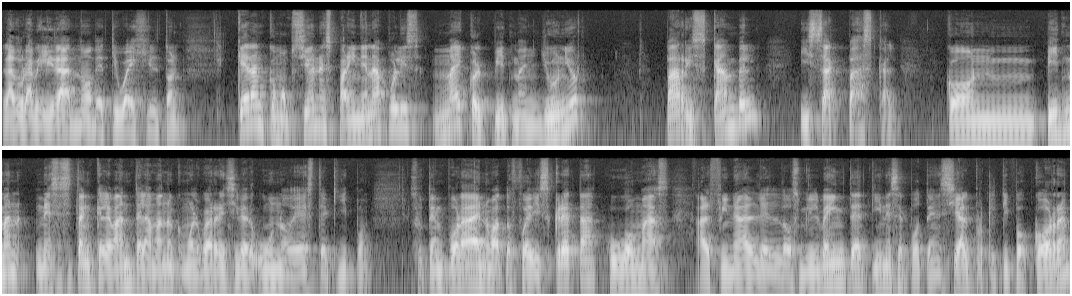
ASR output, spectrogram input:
la durabilidad ¿no? de T.Y. Hilton. Quedan como opciones para Indianapolis Michael Pittman Jr., Paris Campbell y Zach Pascal. Con Pittman necesitan que levante la mano como el wide receiver 1 de este equipo. Su temporada de novato fue discreta, jugó más al final del 2020, tiene ese potencial porque el tipo corre,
